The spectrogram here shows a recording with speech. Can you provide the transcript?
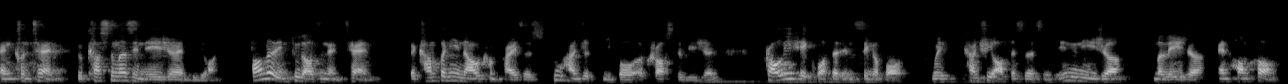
and content to customers in Asia and beyond. Founded in 2010, the company now comprises 200 people across the region, proudly headquartered in Singapore, with country offices in Indonesia, Malaysia, and Hong Kong,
